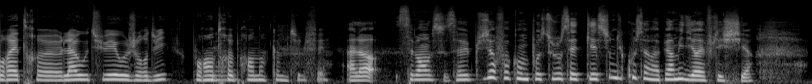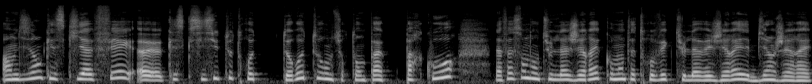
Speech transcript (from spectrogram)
pour être euh, là où tu es aujourd'hui, pour entreprendre comme tu le fais. Alors, c'est marrant parce que ça fait plusieurs fois qu'on me pose toujours cette question, du coup, ça m'a permis d'y réfléchir. En me disant, qu'est-ce qui a fait, euh, qu'est-ce que, si tu te, te, retournes sur ton parcours, la façon dont tu l'as géré, comment tu as trouvé que tu l'avais géré et bien géré?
